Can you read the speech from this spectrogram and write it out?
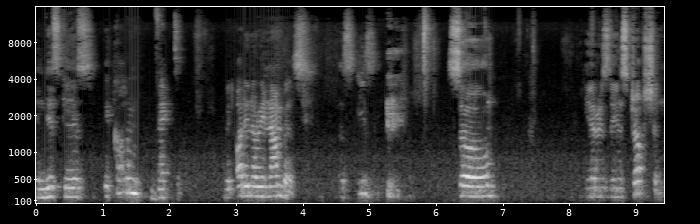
in this case, a column vector with ordinary numbers. That's easy. So here is the instruction.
